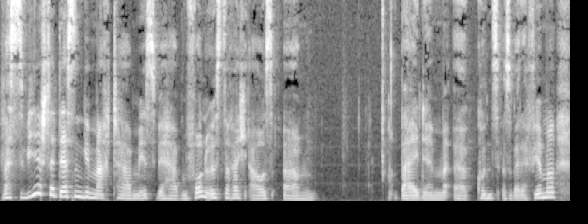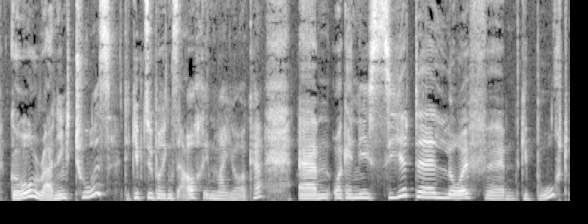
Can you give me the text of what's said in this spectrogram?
Was wir stattdessen gemacht haben, ist, wir haben von Österreich aus ähm, bei dem äh, also bei der Firma Go Running Tours, die gibt es übrigens auch in Mallorca, ähm, organisierte Läufe gebucht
